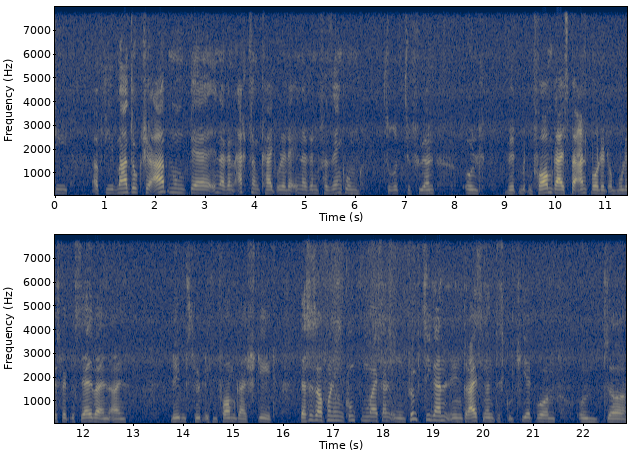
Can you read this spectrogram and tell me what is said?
die auf die Marduk'sche Atmung der inneren Achtsamkeit oder der inneren Versenkung zurückzuführen und wird mit einem Formgeist beantwortet, obwohl es wirklich selber in einem lebenstödlichen Formgeist steht. Das ist auch von den Kung-Fu-Meistern in den 50ern, in den 30ern diskutiert worden und äh,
